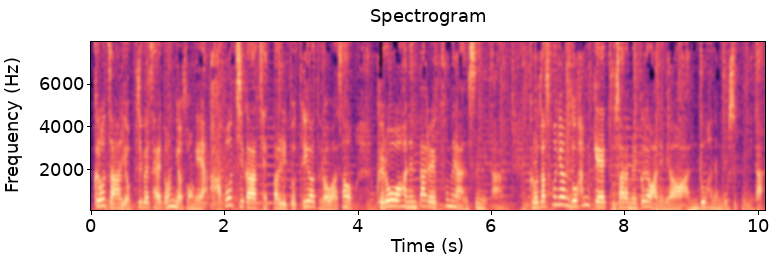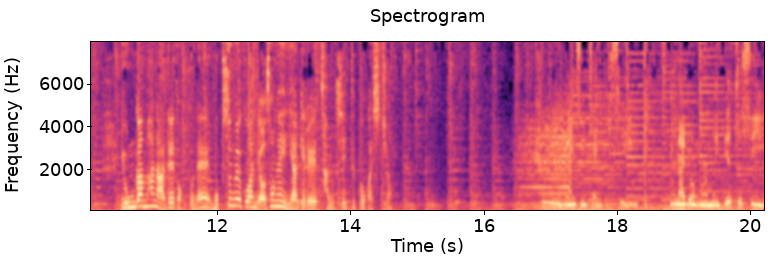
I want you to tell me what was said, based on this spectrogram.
그러자 옆집에 살던 여성의 아버지가 재빨리 또 뛰어 들어와서 괴로워하는 딸을 품에 안습니다. 그러자 소년도 함께 두 사람을 끌어안으며 안도하는 모습입니다. 용감 한 아들 덕분에 목숨을 구한 여성의 이야기를 잠시 듣고 가시죠. truly amazing thing to see. And I don't normally get to see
